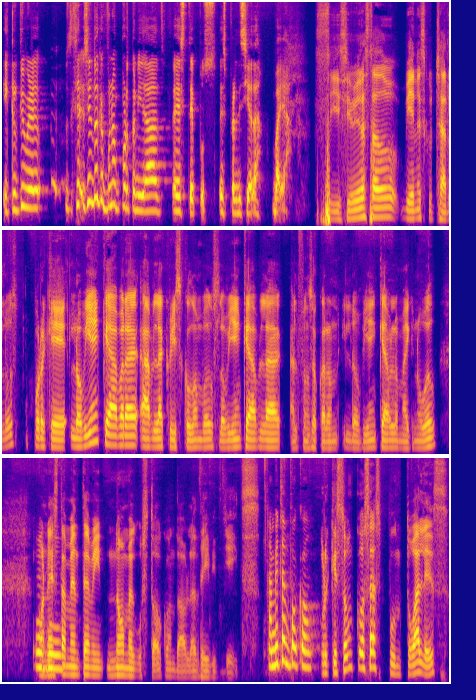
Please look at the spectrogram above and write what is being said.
Y creo que hubiera, si- siento que fue una oportunidad, este, pues, desperdiciada. Vaya. Sí, sí hubiera estado bien escucharlos, porque lo bien que habla, habla Chris Columbus, lo bien que habla Alfonso Carón y lo bien que habla Mike Newell, Ujú. honestamente a mí no me gustó cuando habla David Yates. A mí tampoco. Porque son cosas puntuales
